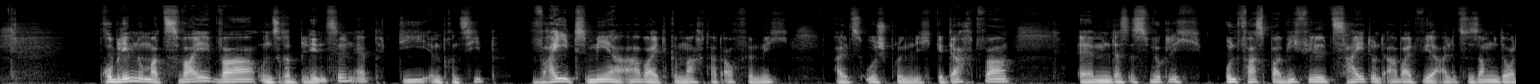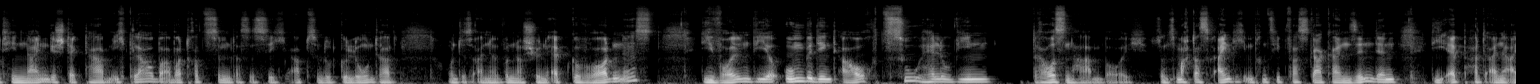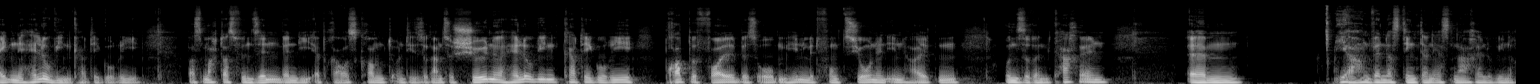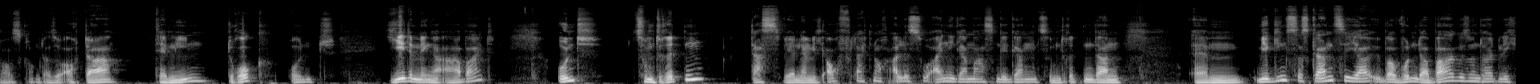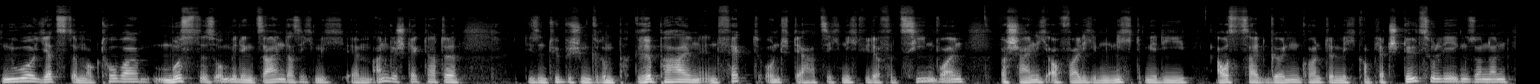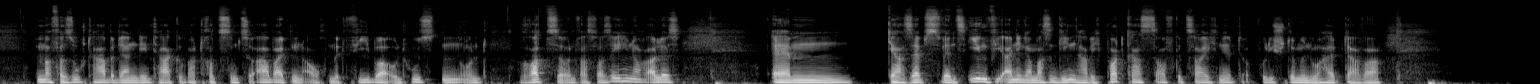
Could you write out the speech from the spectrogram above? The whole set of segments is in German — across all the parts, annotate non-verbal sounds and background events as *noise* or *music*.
Problem Nummer zwei war unsere Blinzeln-App, die im Prinzip weit mehr Arbeit gemacht hat, auch für mich, als ursprünglich gedacht war. Ähm, das ist wirklich unfassbar, wie viel Zeit und Arbeit wir alle zusammen dort hineingesteckt haben. Ich glaube aber trotzdem, dass es sich absolut gelohnt hat und es eine wunderschöne App geworden ist. Die wollen wir unbedingt auch zu Halloween draußen haben bei euch. Sonst macht das eigentlich im Prinzip fast gar keinen Sinn, denn die App hat eine eigene Halloween-Kategorie. Was macht das für einen Sinn, wenn die App rauskommt und diese ganze schöne Halloween-Kategorie proppevoll bis oben hin mit Funktionen, Inhalten, unseren Kacheln ähm, ja, und wenn das Ding dann erst nach Halloween rauskommt. Also auch da Termin, Druck und jede Menge Arbeit. Und zum Dritten, das wäre nämlich auch vielleicht noch alles so einigermaßen gegangen. Zum Dritten dann, ähm, mir ging es das ganze Jahr über wunderbar gesundheitlich. Nur jetzt im Oktober musste es unbedingt sein, dass ich mich ähm, angesteckt hatte diesen typischen grippalen Infekt und der hat sich nicht wieder verziehen wollen. Wahrscheinlich auch, weil ich eben nicht mir die Auszeit gönnen konnte, mich komplett stillzulegen, sondern immer versucht habe, dann den Tag über trotzdem zu arbeiten, auch mit Fieber und Husten und Rotze und was weiß ich noch alles. Ähm, ja, selbst wenn es irgendwie einigermaßen ging, habe ich Podcasts aufgezeichnet, obwohl die Stimme nur halb da war.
